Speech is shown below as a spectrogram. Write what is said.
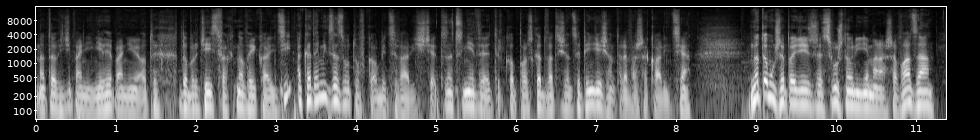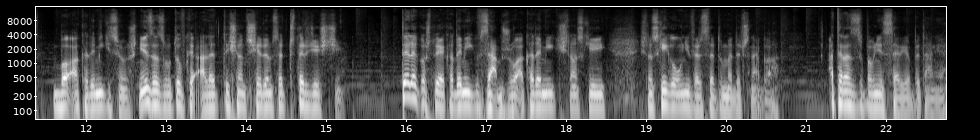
No to widzi Pani, nie wie Pani o tych dobrodziejstwach nowej koalicji. Akademik za złotówkę To znaczy nie Wy, tylko Polska 2050, ale Wasza koalicja. No to muszę powiedzieć, że słuszną linię ma nasza władza, bo akademiki są już nie za złotówkę, ale 1740. Tyle kosztuje akademik w Zabrzu, akademik Śląskiej, Śląskiego Uniwersytetu Medycznego. A teraz zupełnie serio pytanie.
